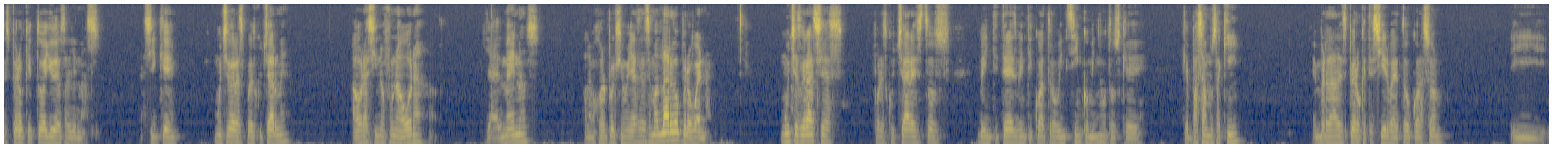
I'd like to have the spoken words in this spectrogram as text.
espero que tú ayudes a alguien más. Así que muchas gracias por escucharme. Ahora sí no fue una hora, ya es menos. A lo mejor el próximo ya se hace más largo, pero bueno. Muchas gracias por escuchar estos 23, 24, 25 minutos que, que pasamos aquí. En verdad espero que te sirva de todo corazón. Y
